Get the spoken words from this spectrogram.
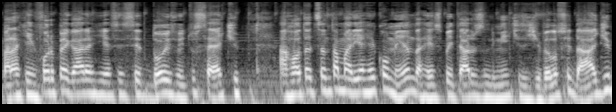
Para quem for pegar a RSC 287, a Rota de Santa Maria recomenda respeitar os limites de velocidade,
